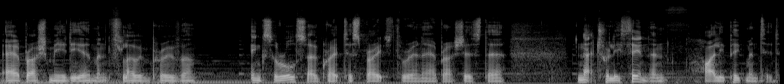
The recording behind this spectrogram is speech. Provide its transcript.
airbrush medium and flow improver. Inks are also great to spray through an airbrush as they're naturally thin and highly pigmented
